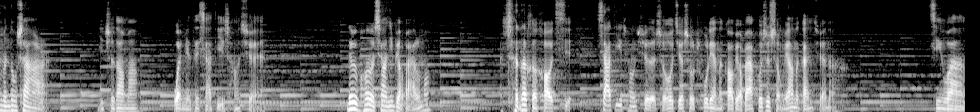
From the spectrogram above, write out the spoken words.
门洞扇儿，你知道吗？外面在下第一场雪。那位朋友向你表白了吗？真的很好奇，下第一场雪的时候接受初恋的告表白会是什么样的感觉呢？今晚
